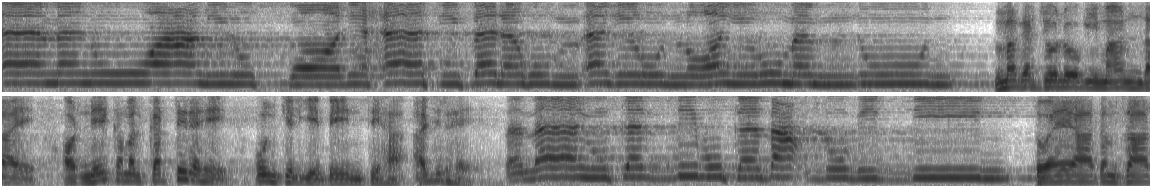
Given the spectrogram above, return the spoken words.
آمنوا وعملوا الصالحات فلهم أجر غير ممنون۔ مگر جو لوگ ایمان لائے اور نیک عمل کرتے رہے ان کے لیے بے انتہا اجر ہے۔ فما يكذبك بعد بالدين تو اے آدم زاد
